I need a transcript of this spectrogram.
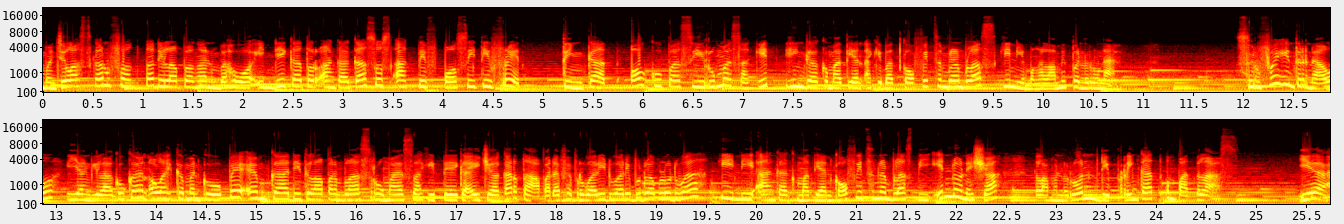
menjelaskan fakta di lapangan bahwa indikator angka kasus aktif positif rate, tingkat okupasi rumah sakit hingga kematian akibat COVID-19 kini mengalami penurunan. Survei internal yang dilakukan oleh Kemenko PMK di 18 rumah sakit DKI Jakarta pada Februari 2022, kini angka kematian COVID-19 di Indonesia telah menurun di peringkat 14. Ya,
